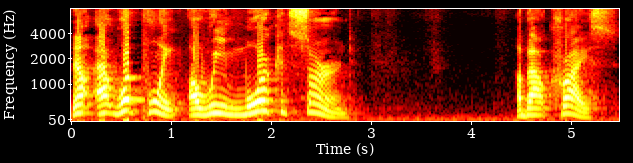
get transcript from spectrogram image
Now, at what point are we more concerned about Christ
